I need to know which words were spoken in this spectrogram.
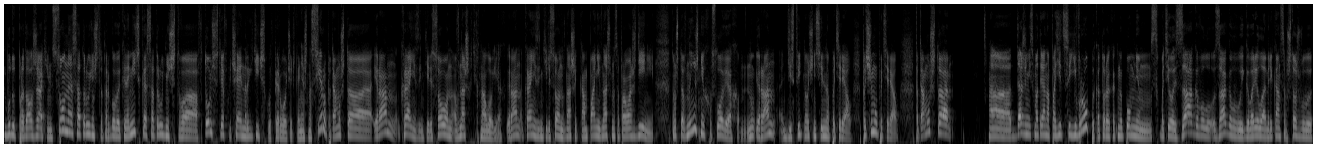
будут продолжать инвестиционное сотрудничество, торгово-экономическое сотрудничество, в том числе включая энергетическую, в первую очередь, конечно, сферу, потому что Иран крайне заинтересован в наших технологиях, Иран крайне заинтересован в нашей компании, в нашем сопровождении, потому что в нынешних условиях ну, Иран действительно очень сильно потерял. Почему потерял? Потому что даже несмотря на позиции Европы, которая, как мы помним, схватилась за голову, за голову и говорила американцам, что же вы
